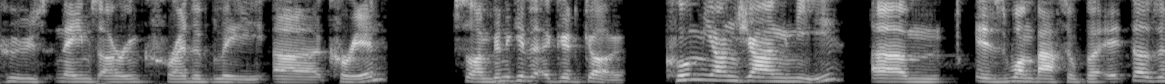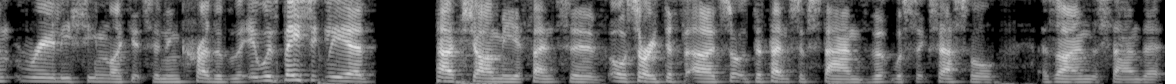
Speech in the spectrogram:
whose names are incredibly uh, Korean. So I'm going to give it a good go. Kumyangjang-ni um, is one battle, but it doesn't really seem like it's an incredibly. It was basically a Turkish army offensive, oh sorry, def- uh, sort of defensive stand that was successful, as I understand it.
